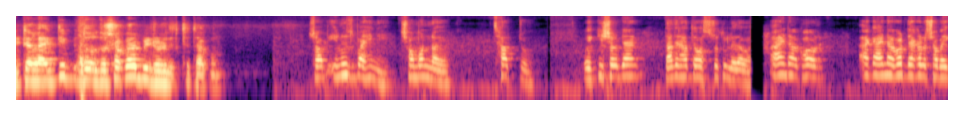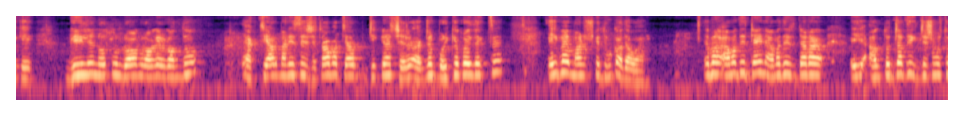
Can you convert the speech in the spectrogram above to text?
একটা লাইক দিয়ে ধৈর্য সহকারে ভিডিওটি দেখতে থাকুন। সব ইনুজ বাহিনী, সমন্বয়ক, ছাত্র, ওই কিশোর গ্যাং তাদের হাতে অস্ত্র তুলে দেওয়া। আয়না ঘর, এক আয়না ঘর দেখাল সবাইকে। গ্রিলে নতুন রং, রঙের গন্ধ। এক চেয়ার বানিয়েছে, সেটাও আবার চেয়ার ঠিক না সেটা একজন পরীক্ষা করে দেখছে। এইভাবে মানুষকে ধোকা দেওয়া। এবং আমাদের যাই না, আমাদের যারা এই আন্তর্জাতিক যে সমস্ত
